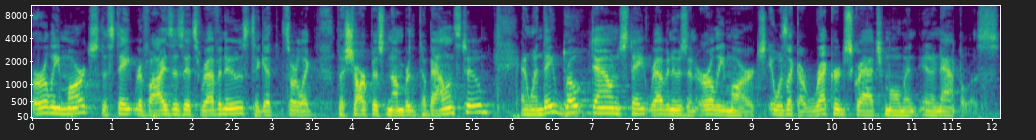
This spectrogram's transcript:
early March, the state revises its revenues to get sort of like the sharpest number to balance to. And when they wrote down state revenues in early March, it was like a record scratch moment in Annapolis.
